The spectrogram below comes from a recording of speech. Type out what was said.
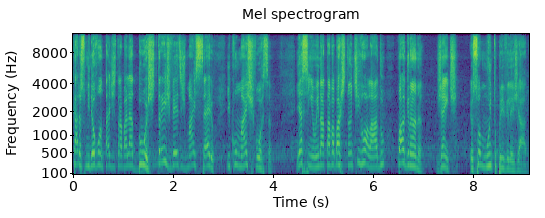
cara, isso me deu vontade de trabalhar duas, três vezes mais sério e com mais força. E assim, eu ainda estava bastante enrolado com a grana. Gente, eu sou muito privilegiado.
